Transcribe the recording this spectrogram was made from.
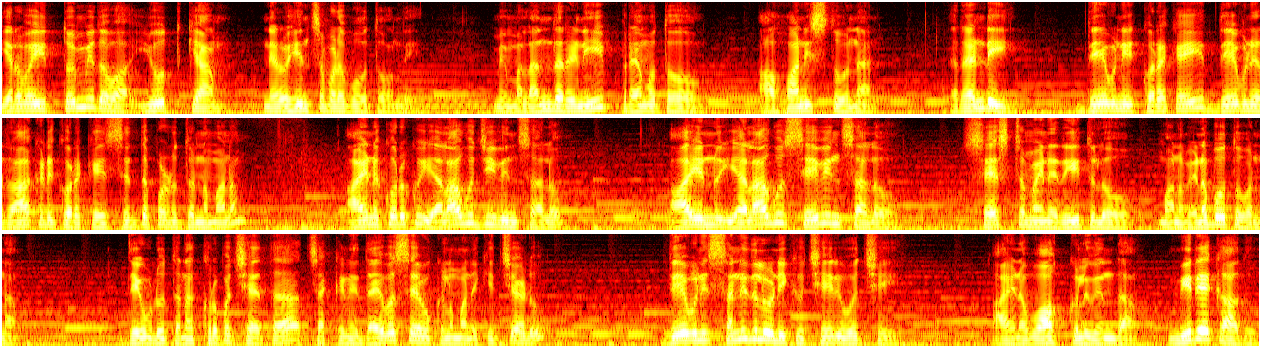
ఇరవై తొమ్మిదవ యూత్ క్యాంప్ నిర్వహించబడబోతోంది. మిమ్మల్ందరినీ ప్రేమతో ఆహ్వానిస్తూ ఉన్నాను. రండి దేవుని కొరకై దేవుని రాకడి కొరకై సిద్ధపడుతున్న మనం ఆయన కొరకు ఎలాగూ జీవించాలో ఆయన్ను ఎలాగూ సేవించాలో శ్రేష్టమైన రీతిలో మనం వినబోతూ ఉన్నాం. దేవుడు తన కృపచేత చక్కని దైవ సేవకులు మనకిచ్చాడు. దేవుని సన్నిధిలోనికి చేరి వచ్చి ఆయన వాక్కులు విందాం. మీరే కాదు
